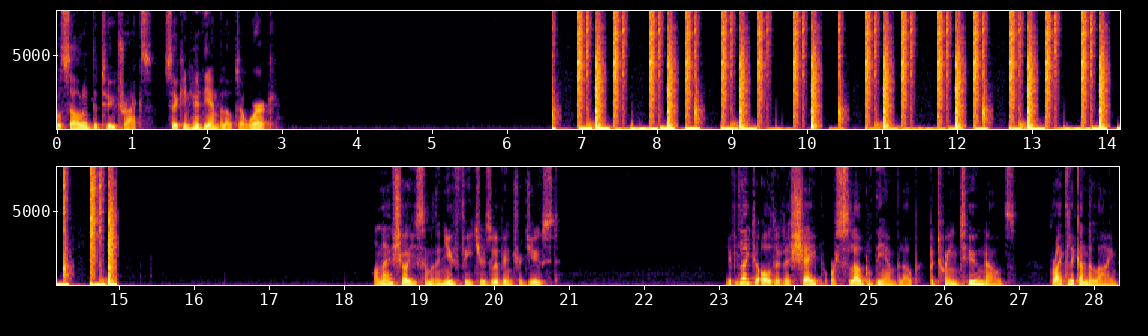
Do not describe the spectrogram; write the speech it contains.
We'll solo the two tracks so you can hear the envelopes at work. I'll now show you some of the new features we've introduced. If you'd like to alter the shape or slope of the envelope between two nodes, right-click on the line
